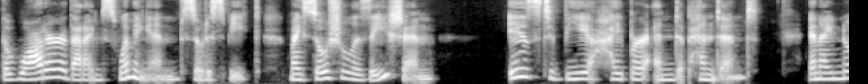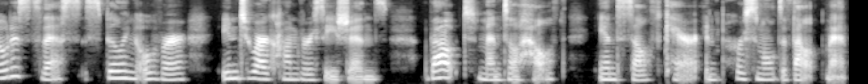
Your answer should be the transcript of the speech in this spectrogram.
the water that I'm swimming in, so to speak, my socialization is to be hyper independent. And I noticed this spilling over into our conversations about mental health and self care and personal development.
